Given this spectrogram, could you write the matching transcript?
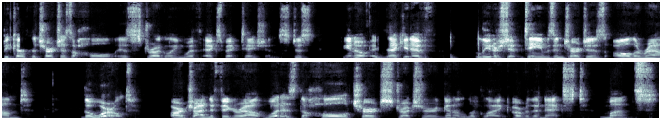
because the church as a whole is struggling with expectations. Just you know, executive leadership teams in churches all around the world are trying to figure out what is the whole church structure going to look like over the next months.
